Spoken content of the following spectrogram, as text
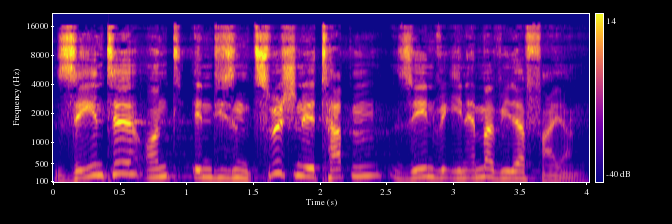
sehnte. Und in diesen Zwischenetappen sehen wir ihn immer wieder feiern.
